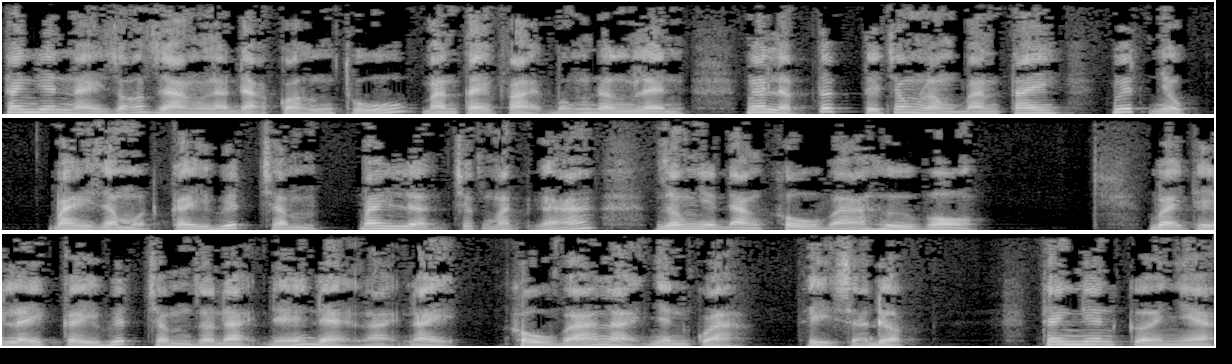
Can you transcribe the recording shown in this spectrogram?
Thanh niên này rõ ràng là đã có hứng thú, bàn tay phải bỗng nâng lên, ngay lập tức từ trong lòng bàn tay, huyết nhục, bay ra một cây huyết châm, bay lượn trước mặt gã, giống như đang khâu vá hư vô. Vậy thì lấy cây huyết châm do đại đế để lại này, khâu vá lại nhân quả, thì sẽ được. Thanh niên cười nhẹ,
